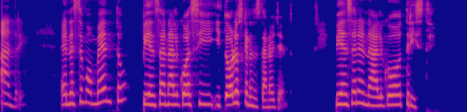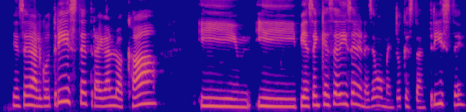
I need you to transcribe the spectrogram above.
Andre, en este momento piensa en algo así, y todos los que nos están oyendo, piensen en algo triste. Piensen en algo triste, tráiganlo acá y, y piensen qué se dicen en ese momento que están triste.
